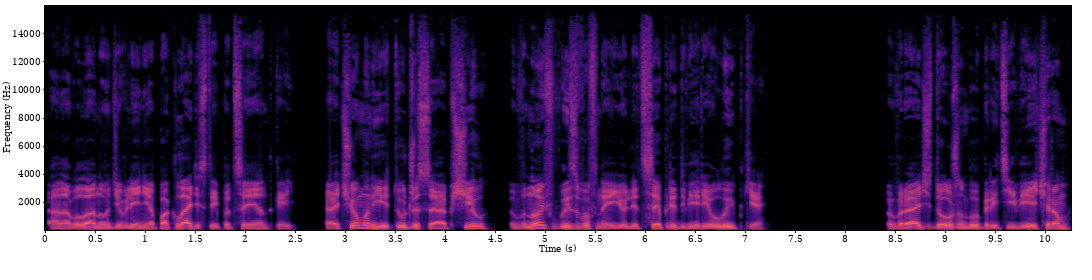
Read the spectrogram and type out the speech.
Она была на удивление покладистой пациенткой, о чем он ей тут же сообщил, вновь вызвав на ее лице преддверие улыбки. Врач должен был прийти вечером,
